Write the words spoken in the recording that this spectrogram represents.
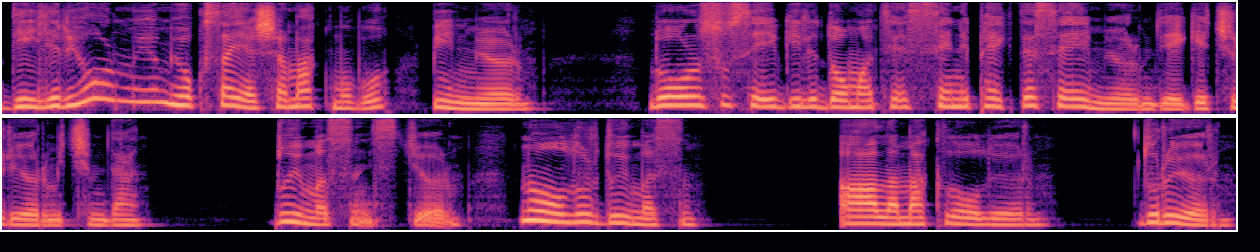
Deliriyor muyum yoksa yaşamak mı bu bilmiyorum. Doğrusu sevgili domates seni pek de sevmiyorum diye geçiriyorum içimden. Duymasın istiyorum. Ne olur duymasın. Ağlamaklı oluyorum. Duruyorum.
